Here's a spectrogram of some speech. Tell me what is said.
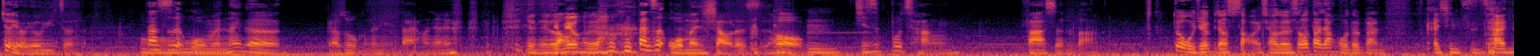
就有忧郁症了。但是我们那个，比方说我们的年代，好像 也没，有很老，但是我们小的时候，嗯，其实不常发生吧。对，我觉得比较少欸。小的时候大家活得蛮开心自在的。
